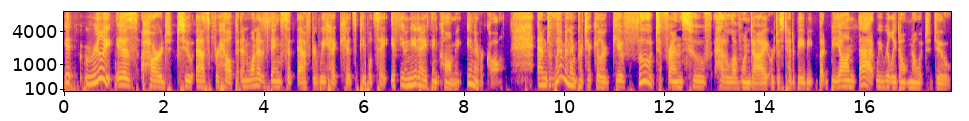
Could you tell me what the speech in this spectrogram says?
It really is hard to ask for help. And one of the things that after we had kids, people would say, if you need anything, call me. You never call. And women in particular give food to friends who've had a loved one die or just had a baby. But beyond that, we really don't know what to do.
